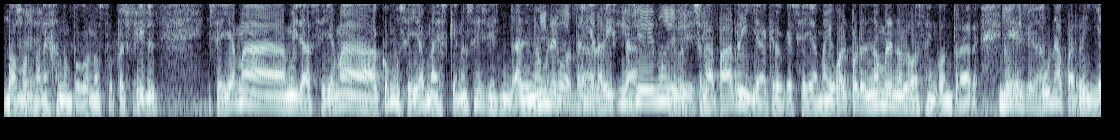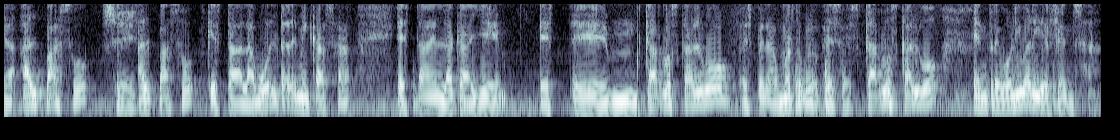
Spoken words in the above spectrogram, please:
vamos Sí. manejando un poco nuestro perfil. Se llama, mira, se llama, ¿cómo se llama? Es que no sé si el nombre no, está ni a la vista. Sí, Nuestra parrilla creo que se llama. Igual por el nombre no lo vas a encontrar. ¿Dónde Es queda? una parrilla al paso al paso, que está a la vuelta de mi casa, está en la calle eh, Carlos Calvo, espera, Humberto, creo que eso es, Carlos Calvo, entre Bolívar y Defensa.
